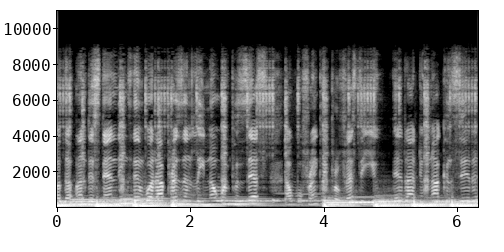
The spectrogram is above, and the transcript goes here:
other understandings than what I presently know and possess. I will frankly profess to you that I do not consider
